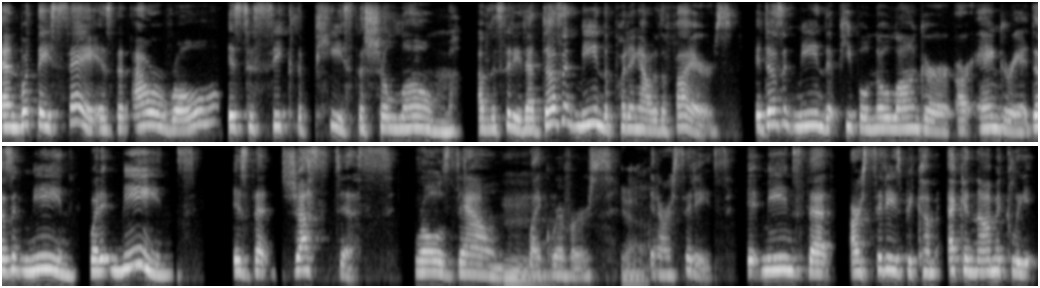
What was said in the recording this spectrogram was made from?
and what they say is that our role is to seek the peace, the shalom of the city. That doesn't mean the putting out of the fires. It doesn't mean that people no longer are angry. It doesn't mean what it means is that justice rolls down mm. like rivers yeah. in our cities. It means that our cities become economically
